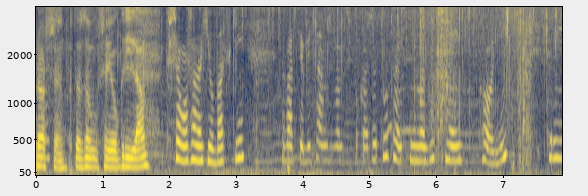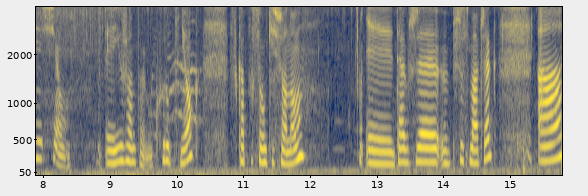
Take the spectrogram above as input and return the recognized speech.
Proszę, kto znowu przejął grilla? przełożone kiełbaski. Zobaczcie, obiecałam, że Wam coś pokażę. Tutaj w tej magicznej poli kryje się, y, już Wam powiem, krupniok z kapustą kiszoną. Y, Także przysmaczek, a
